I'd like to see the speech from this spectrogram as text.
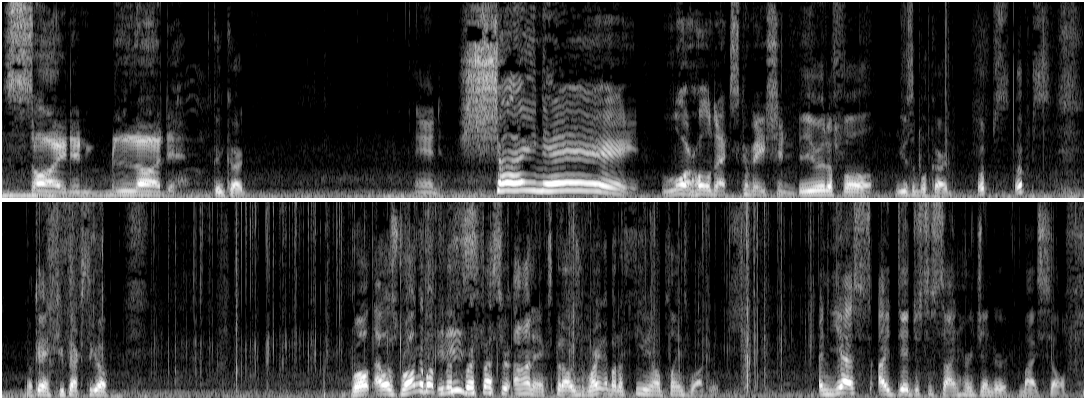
Sign in Blood. Good card. and shiny Lorehold excavation. Beautiful, usable card. Whoops, whoops. Okay, two packs to go. Well, I was wrong about It the is- Professor Onyx, but I was right about a female planeswalker. And yes, I did just assign her gender myself.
